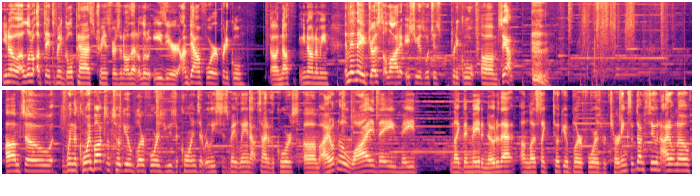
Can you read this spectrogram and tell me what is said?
you know, a little update to make Gold Pass transfers and all that a little easier. I'm down for it. Pretty cool. Uh, nothing, you know what I mean? And then they addressed a lot of issues, which is pretty cool. Um, so yeah. Um, so when the coin box on Tokyo Blur 4 is used, the coins it releases may land outside of the course. Um, I don't know why they made, like, they made a note of that, unless, like, Tokyo Blur 4 is returning sometime soon. I don't know.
